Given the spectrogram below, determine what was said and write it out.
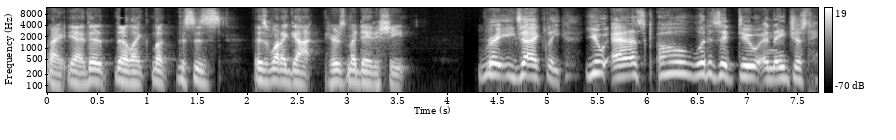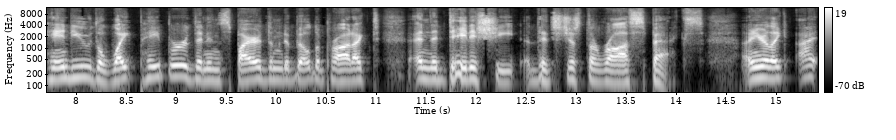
Right. Yeah, they're they're like, look, this is this is what I got. Here's my data sheet. Right, exactly. You ask, oh, what does it do? And they just hand you the white paper that inspired them to build a product and the data sheet that's just the raw specs. And you're like, I,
